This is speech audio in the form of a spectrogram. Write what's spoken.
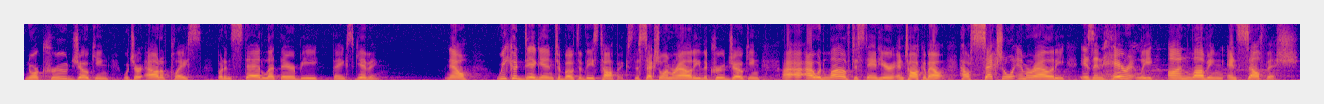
nor crude joking, which are out of place, but instead let there be thanksgiving. Now, we could dig into both of these topics the sexual immorality, the crude joking. I, I, would love to stand here and talk about how sexual immorality is inherently unloving and selfish.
